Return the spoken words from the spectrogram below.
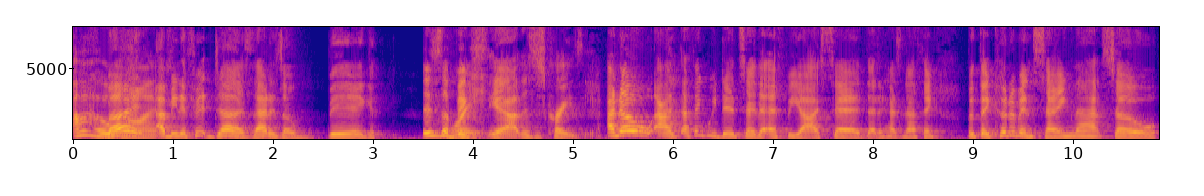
I hope But not. I mean, if it does, that is a big. This is a big, yeah, this is crazy. I know. I, I think we did say the FBI said that it has nothing, but they could have been saying that so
